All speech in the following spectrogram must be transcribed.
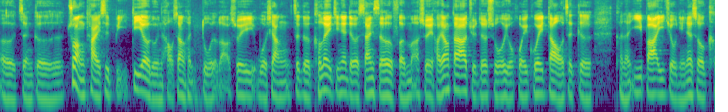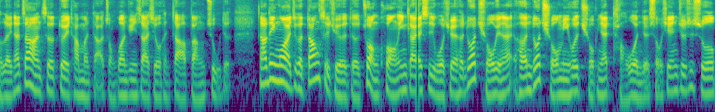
呃整个状态是比第二轮好上很多的啦。所以我想这个 Clay 今天得三十二分嘛，所以好像大家觉得说有回归到这个可能一八一九年的时候 Clay，那当然这对他们打总冠军赛是有很大帮助的。那另外这个 d o n c i 的状况，应该是我觉得很多球员、很多球迷。或者球评来讨论的，首先就是说，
